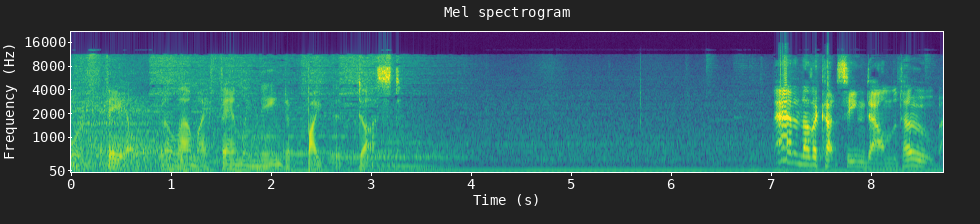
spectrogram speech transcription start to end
or fail and allow my family name to bite the dust. And another cutscene down the tube.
